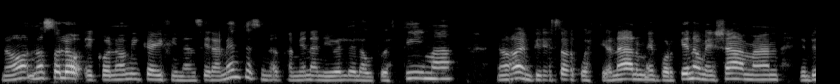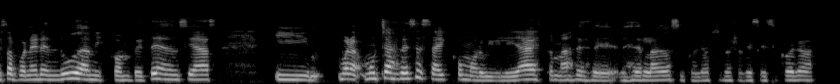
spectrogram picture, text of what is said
¿no? No solo económica y financieramente, sino también a nivel de la autoestima, ¿no? Empiezo a cuestionarme por qué no me llaman, empiezo a poner en duda mis competencias. Y bueno, muchas veces hay comorbilidad, esto más desde, desde el lado psicológico, yo que soy psicóloga,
